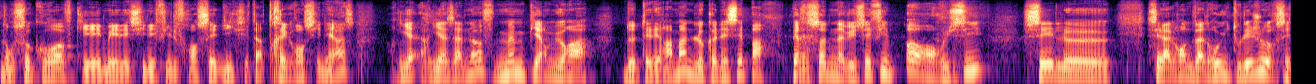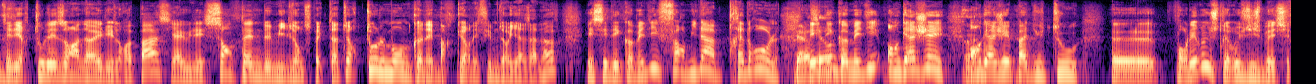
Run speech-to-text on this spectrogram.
dont Sokourov, qui est aimé des cinéphiles français, dit que c'est un très grand cinéaste. Ryazanov, même Pierre Murat de Télérama ne le connaissait pas. Personne n'a vu ses films. Or, en Russie, c'est la grande vadrouille tous les jours. C'est-à-dire tous les ans à Noël, il repasse. Il y a eu des centaines de millions de spectateurs. Tout le monde connaît par cœur les films de Ryazanov. Et c'est des comédies formidables, très drôles. Et des comédies engagées. Engagées pas du tout euh, pour les Russes. Les Russes disent, mais c'est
